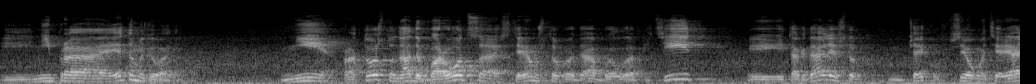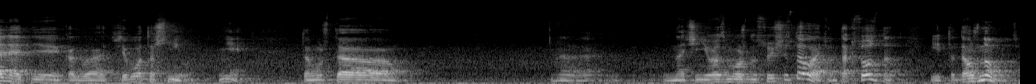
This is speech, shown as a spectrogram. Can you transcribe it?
и не про это мы говорим. Не про то, что надо бороться с тем, чтобы да, был аппетит и, и так далее, чтобы человеку все материальное от, как бы, от всего тошнило. Нет. Потому что э, Иначе невозможно существовать. Он так создан, и это должно быть.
